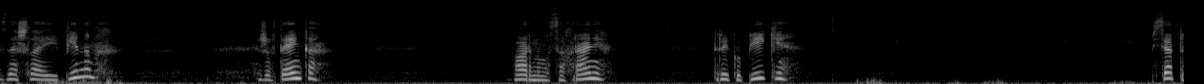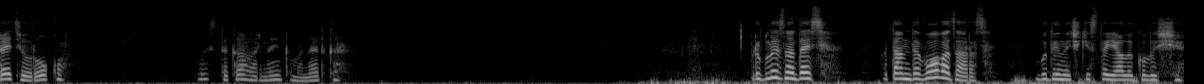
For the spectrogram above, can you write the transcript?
знайшла її піном. Жовтенька. В гарному сохрані. Три копійки. 53-го року. Ось така гарненька монетка. Приблизно десь там, де Вова зараз, будиночки стояли колись ще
